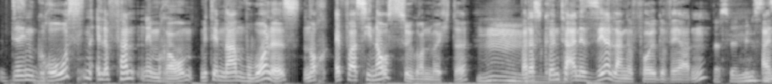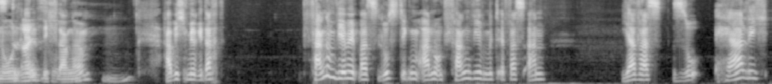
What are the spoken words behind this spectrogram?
den großen Elefanten im Raum mit dem Namen Wallace noch etwas hinauszögern möchte, mm. weil das könnte eine sehr lange Folge werden. Das wären mindestens eine unendlich lange. Mm. Habe ich mir gedacht, fangen wir mit was Lustigem an und fangen wir mit etwas an, ja, was so herrlich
